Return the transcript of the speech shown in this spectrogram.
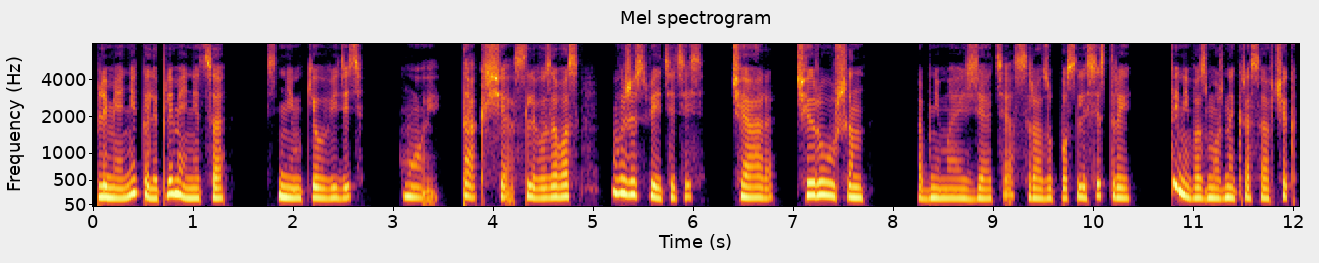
племянник или племянница. Снимки увидеть. Ой, так счастлива за вас. Вы же светитесь. Чара, Чарушин. Обнимаю зятя сразу после сестры. Ты невозможный красавчик.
